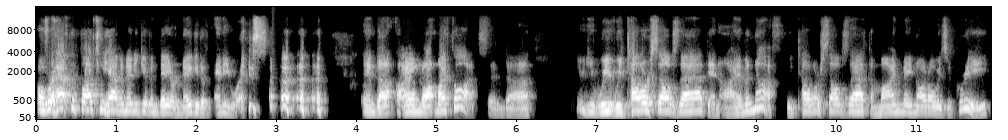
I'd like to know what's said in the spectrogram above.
Over half the thoughts we have in any given day are negative, anyways. and uh, I am not my thoughts. And uh, we, we tell ourselves that, and I am enough. We tell ourselves that. The mind may not always agree,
